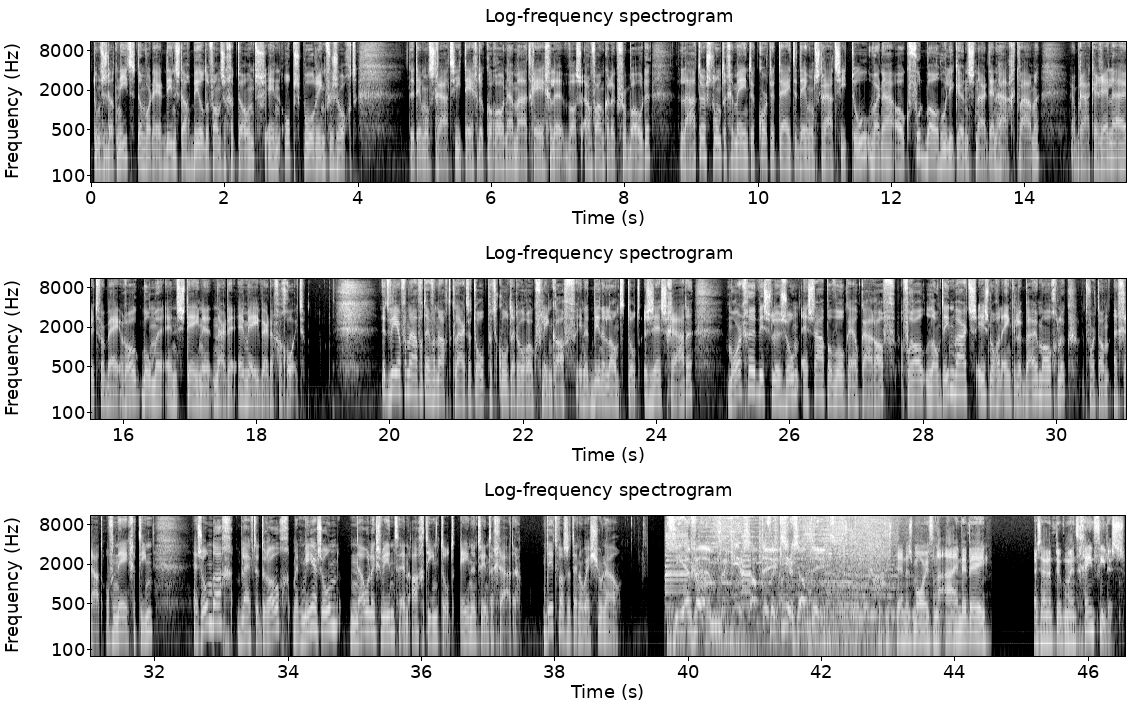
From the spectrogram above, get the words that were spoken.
Doen ze dat niet, dan worden er dinsdag beelden van ze getoond in opsporing verzocht. De demonstratie tegen de coronamaatregelen was aanvankelijk verboden. Later stond de gemeente korte tijd de demonstratie toe... waarna ook voetbalhooligans naar Den Haag kwamen. Er braken rellen uit waarbij rookbommen en stenen naar de ME werden gegooid. Het weer vanavond en vannacht klaart het op. Het koelt daardoor ook flink af. In het binnenland tot 6 graden. Morgen wisselen zon en stapelwolken elkaar af. Vooral landinwaarts is nog een enkele bui mogelijk. Het wordt dan een graad of 19. En zondag blijft het droog met meer zon, nauwelijks wind en 18 tot 21 graden. Dit was het NOS Journaal. ZFM, verkeersupdate. verkeersupdate. Dit is Dennis Mooij van de ANWB. Er zijn op dit moment geen files.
